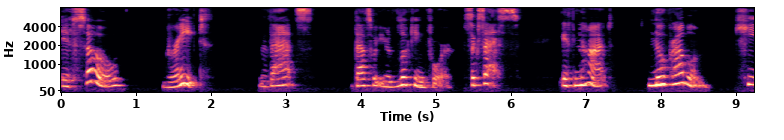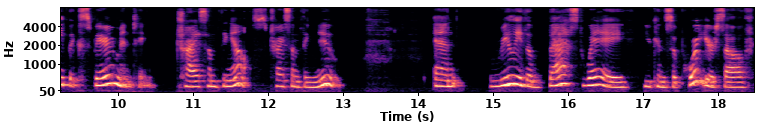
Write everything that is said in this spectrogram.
If so, great. That's that's what you're looking for. Success. If not, no problem. Keep experimenting try something else, try something new. And really, the best way you can support yourself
